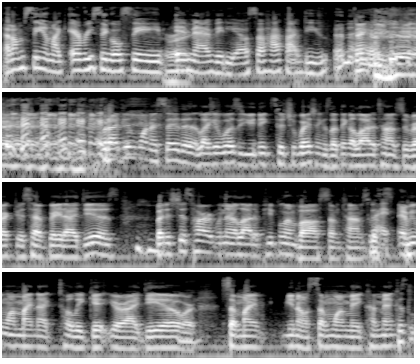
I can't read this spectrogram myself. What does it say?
and I'm seeing like every single scene Right. in that video. So high five to you. Thank you. but I did want to say that like it was a unique situation because I think a lot of times directors have great ideas, mm-hmm. but it's just hard when there are a lot of people involved sometimes because Right. everyone might not totally get your idea or mm-hmm. some might you know someone may come in because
